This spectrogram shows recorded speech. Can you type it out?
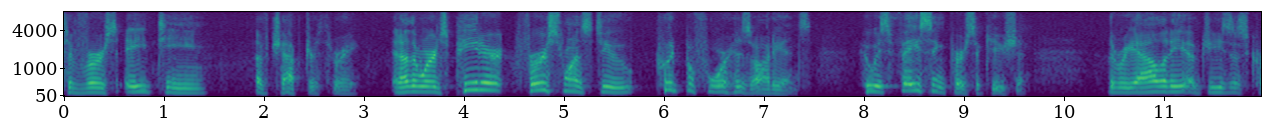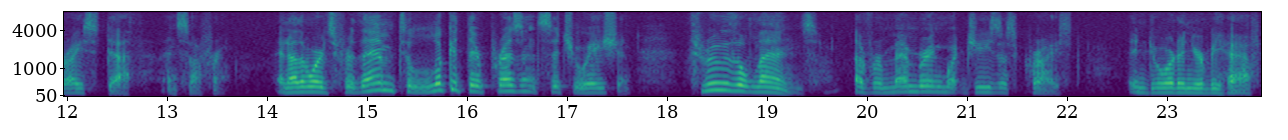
to verse 18 of chapter 3. In other words, Peter first wants to put before his audience, who is facing persecution, the reality of Jesus Christ's death and suffering. In other words, for them to look at their present situation through the lens of remembering what Jesus Christ endured on your behalf.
